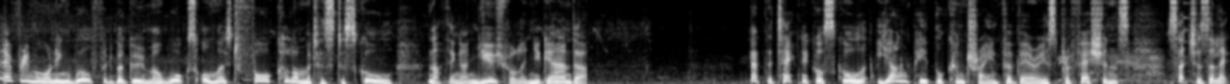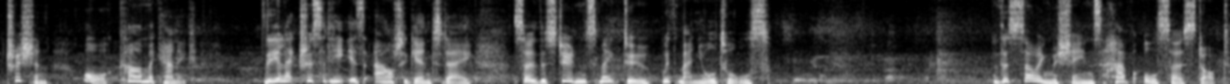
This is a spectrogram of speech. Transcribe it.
Every morning, Wilfred Baguma walks almost four kilometres to school, nothing unusual in Uganda. At the technical school, young people can train for various professions, such as electrician or car mechanic. The electricity is out again today, so the students make do with manual tools. The sewing machines have also stopped.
